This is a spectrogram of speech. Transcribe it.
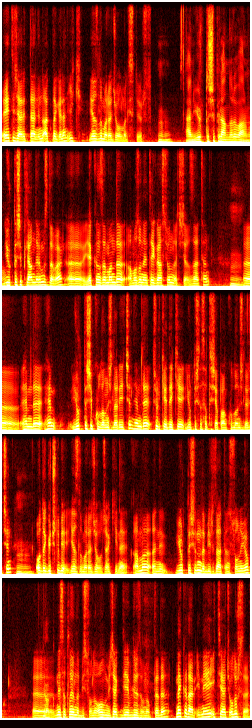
e-ticaret dendiğinde akla gelen ilk yazılım aracı olmak istiyoruz. Hı hı. Yani yurt dışı planları var mı? Yurt dışı planlarımız da var. Ee, yakın zamanda Amazon entegrasyonunu açacağız zaten. Ee, hem de hem yurt dışı kullanıcıları için hem de Türkiye'deki yurt dışında satış yapan kullanıcılar için o da güçlü bir yazılım aracı olacak yine. Ama hani yurt dışının da bir zaten sonu yok. Ee, Yok. Ne satıların da bir sonu olmayacak diyebiliriz o noktada. Ne kadar neye ihtiyaç olursa,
